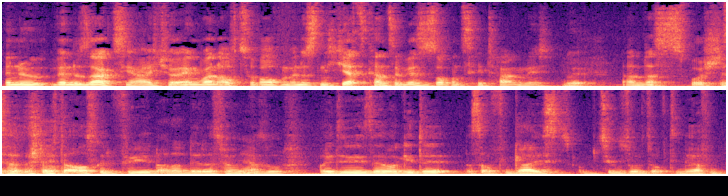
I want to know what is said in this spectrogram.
Wenn du, wenn du sagst, ja, ich höre irgendwann auf zu rauchen, wenn du es nicht jetzt kannst, dann wirst du es auch in 10 Tagen nicht. nee. Dann das ist Bullshit. Das ist halt eine schlechte Ausrede für jeden anderen, der das hören Ja. will, so, weil dir selber geht das auf den Geist, beziehungsweise auf die Nerven,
